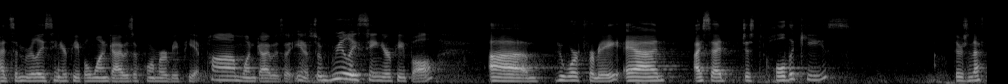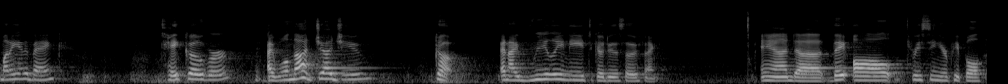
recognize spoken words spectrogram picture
Had some really senior people. One guy was a former VP at Palm, one guy was a, you know, so really senior people um, who worked for me. And I said, just hold the keys there's enough money in the bank. Take over. I will not judge you. Go. And I really need to go do this other thing. And uh, they all, three senior people,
